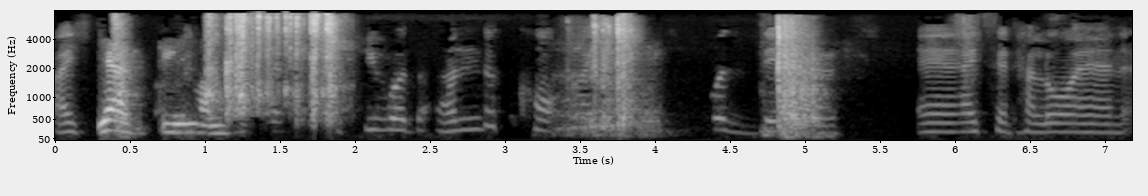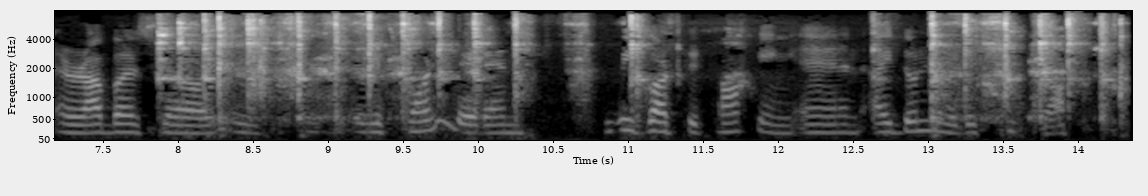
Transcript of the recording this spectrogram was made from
I yes, Deanne. She was on the call. I was there, and I said hello, and Roberts uh, responded, and we got to talking, and I don't know whether she dropped,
